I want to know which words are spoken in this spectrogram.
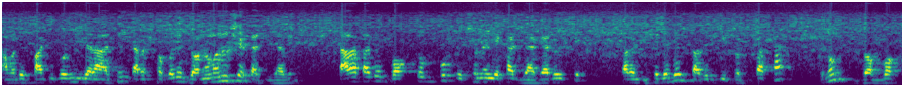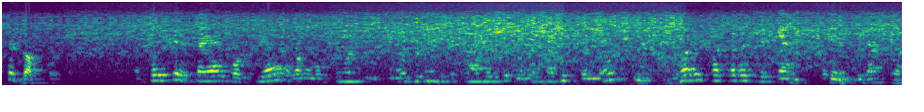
আমাদের পার্টি কর্মী যারা আছেন, তারা সকলে জনমানুষের কাছে যাবে। তারা তাদের বক্তব্য পেছনে লেখার জায়গা রয়েছে, তারা লিখে দেবেন তাদের কি প্রত্যাশা এবং ড্রপ বক্সে ড্রপ করবে প্রক্রিয়া এবং মুখ্যমন্ত্রী মুখ্যমন্ত্রী ঘোষণা করেছে কেন্দ্র জন্য। দুয়ারি সরকারের যে ক্যাম্প বিধানসভা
